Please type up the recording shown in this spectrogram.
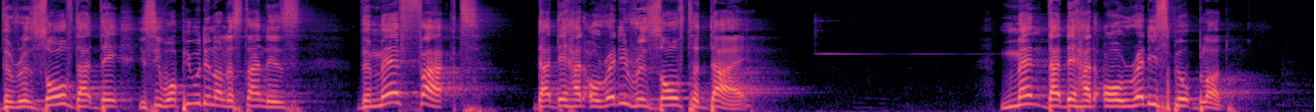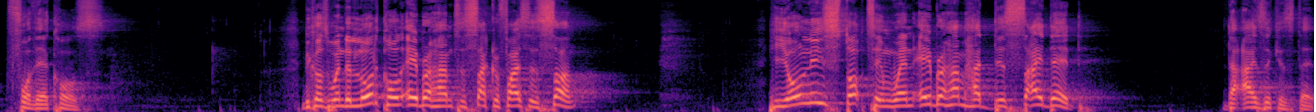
The resolve that they, you see, what people didn't understand is the mere fact that they had already resolved to die meant that they had already spilt blood for their cause. Because when the Lord called Abraham to sacrifice his son, he only stopped him when Abraham had decided that Isaac is dead.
